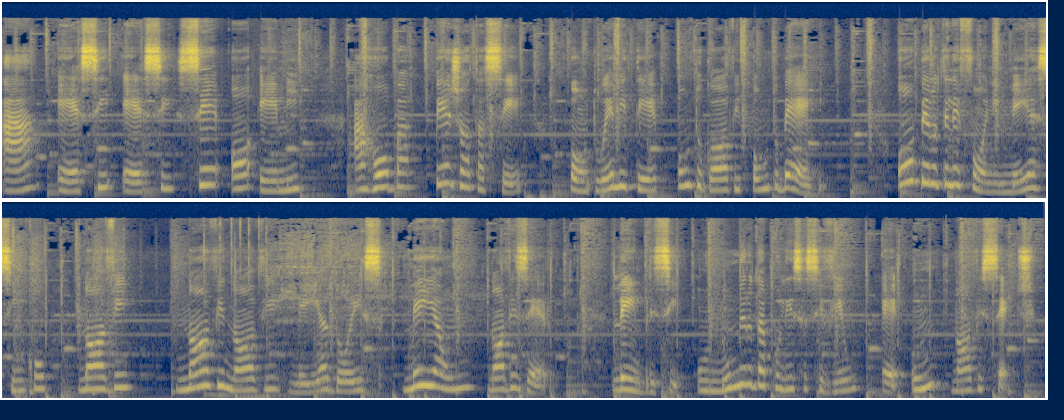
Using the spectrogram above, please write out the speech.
assc.pjc.mt.gov.br ou pelo telefone 65 9962 6190. Lembre-se, o número da Polícia Civil é 197.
